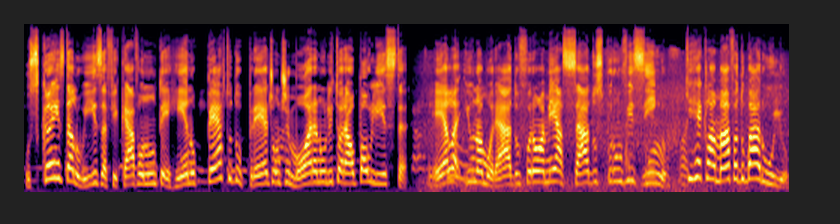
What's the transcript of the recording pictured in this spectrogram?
Os cães da Luísa ficavam num terreno perto do prédio onde mora no litoral paulista. Ela e o namorado foram ameaçados por um vizinho que reclamava do barulho.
